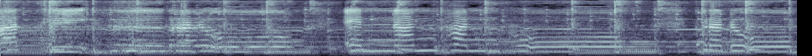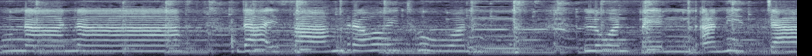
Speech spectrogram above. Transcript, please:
อัฐิคือกระดูก พันผูก กระดูกนานา ได้สามร้อยทวน ล้วนเป็นอนิจจา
